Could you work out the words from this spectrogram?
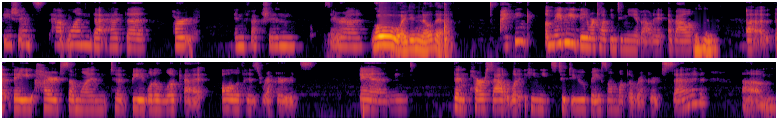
patients have one that had the heart infection, Sarah? Oh, I didn't know that. I think uh, maybe they were talking to me about it about Mhm. uh, that they hired someone to be able to look at all of his records and then parse out what he needs to do based on what the record said. Um,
